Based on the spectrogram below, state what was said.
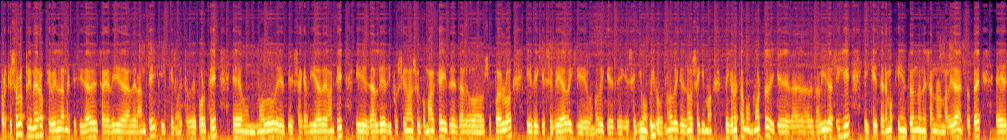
porque son los primeros que ven la necesidad de salir adelante y que nuestro deporte es un modo de, de sacar adelante y de darle difusión a su comarca y de darle a su pueblo y de que se vea de que bueno de que, seguimos vivos, ¿no? de que no seguimos, de que no estamos muertos, de que la, vida sigue y que tenemos que ir entrando en esa normalidad. Entonces eh,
